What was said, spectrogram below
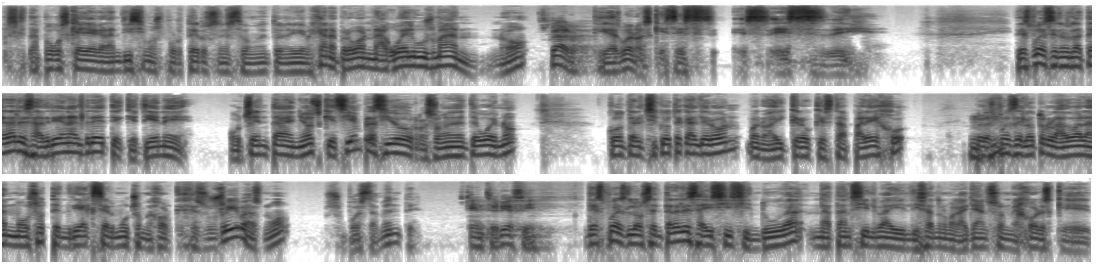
es que tampoco es que haya grandísimos porteros en este momento en la Liga Mexicana, pero bueno, Nahuel Guzmán, ¿no? Claro. Que digas, bueno, es que es. es, Después, en los laterales, Adrián Aldrete, que tiene 80 años, que siempre ha sido razonablemente bueno. Contra el Chicote Calderón, bueno, ahí creo que está parejo. Pero después del otro lado, Alan Mozo tendría que ser mucho mejor que Jesús Rivas, ¿no? Supuestamente. En teoría sí. Después, los centrales ahí sí, sin duda. Natán Silva y Lisandro Magallán son mejores que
